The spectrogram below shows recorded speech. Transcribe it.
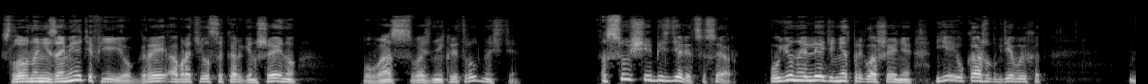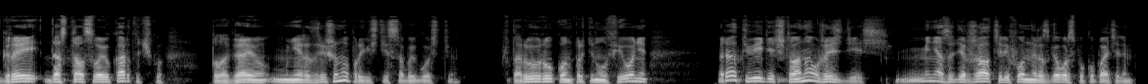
Словно не заметив ее, Грей обратился к Эргеншейну. — У вас возникли трудности? — Сущая безделица, сэр. У юной леди нет приглашения. Ей укажут, где выход. Грей достал свою карточку. Полагаю, мне разрешено провести с собой гостью. Вторую руку он протянул Фионе. Рад видеть, что она уже здесь. Меня задержал телефонный разговор с покупателем.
